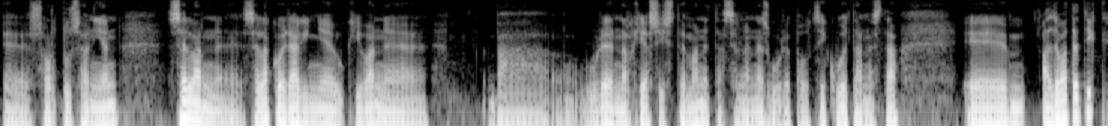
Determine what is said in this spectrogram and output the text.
e, sortu zanien, zelan, e, zelako eragine eukiban e, ba, gure energia sisteman eta zelan ez gure poltzikuetan ez da. E, alde batetik,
